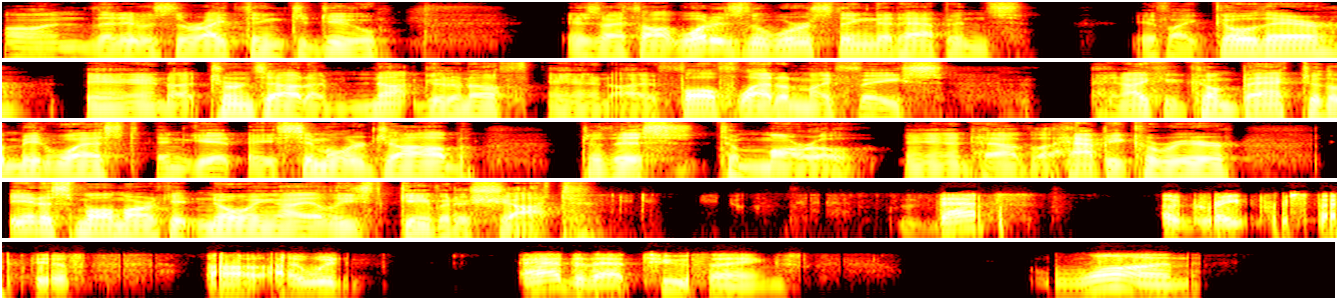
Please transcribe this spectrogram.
on that it was the right thing to do is I thought, what is the worst thing that happens if I go there and it turns out I'm not good enough and I fall flat on my face and I could come back to the Midwest and get a similar job to this tomorrow and have a happy career in a small market knowing I at least gave it a shot. That's a great perspective. Uh, I would add to that two things. One,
